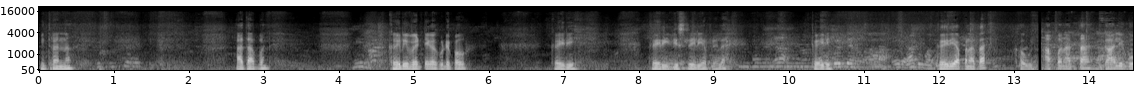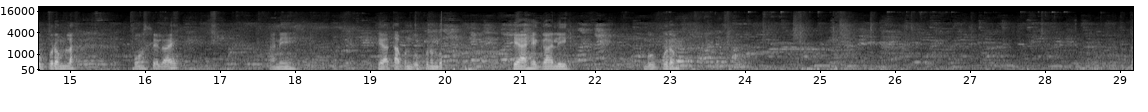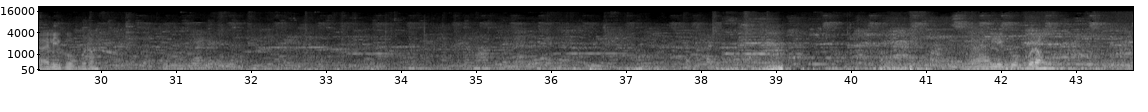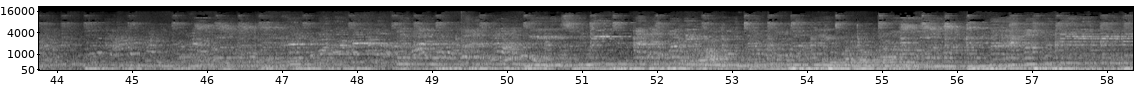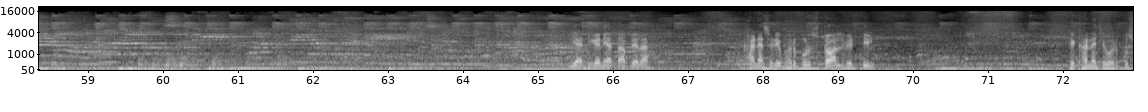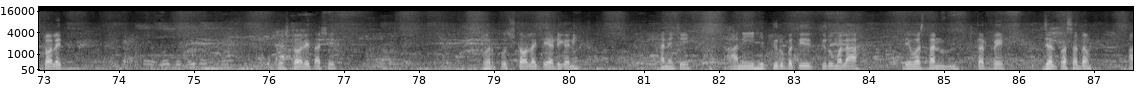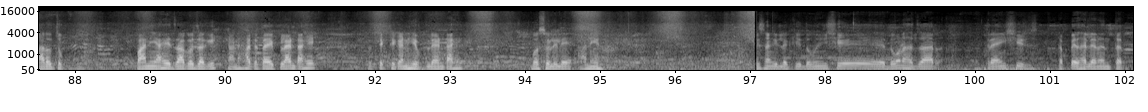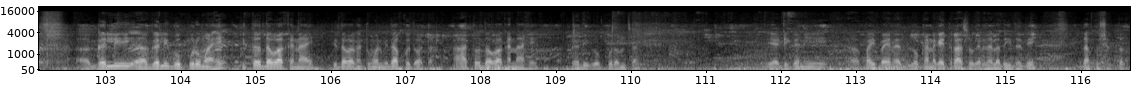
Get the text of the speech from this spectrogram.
मित्रांनो आता आपण खैरी भेटते का कुठे पाहू? खैरी कैरी दिसलेली आपल्याला. कैरी कैरी आपण आता खाऊ. आपण आता गाली गोपुरमला पोहोचलेलो आहे. आणि हे आता आपण गोपुरम हे आहे गाली गोपुरम. गाली गोपुरम ठिकाणी आता आपल्याला खाण्यासाठी भरपूर स्टॉल भेटतील. हे खाण्याचे भरपूर स्टॉल आहेत. हे स्टॉल आहेत असे. भरपूर स्टॉल आहेत या ठिकाणी खाण्याचे. आणि हे तिरुपती तिरुमला देवस्थानतर्फे जलप्रसादम आरोचं पाणी आहे जागोजागी. आणि हा त्याचा एक प्लॅन्ट आहे. प्रत्येक ठिकाणी हे प्लॅन्ट आहे. बसवलेले आणि मी सांगितलं की दोनशे दोन हजार त्र्याऐंशी टप्पे झाल्यानंतर गली गली गोपुरम आहे तिथं दवाखाना आहे. ती दवाखाना तुम्हाला मी दाखवतो आता. हा तो दवाखाना आहे गली गोपुरमचा. या ठिकाणी पायी पायीनं लोकांना काही त्रास वगैरे झाला तर इथं ते दाखवू शकतात.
